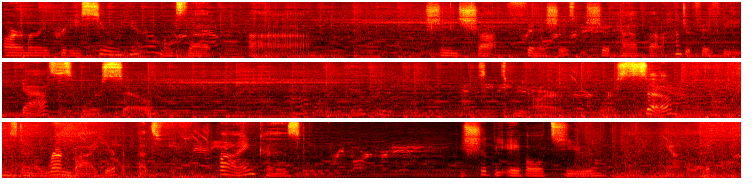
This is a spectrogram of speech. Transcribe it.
armory pretty soon here. Once that uh, machine shop finishes, we should have about 150 gas or so. We are or so. He's doing a run by here, but that's fine because we should be able to handle it.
